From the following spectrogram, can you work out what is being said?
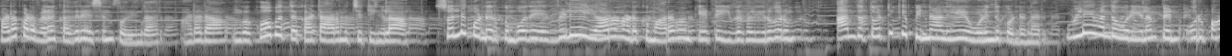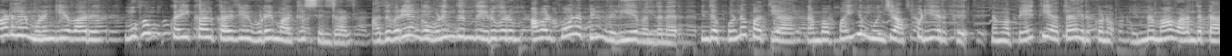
படப்படவென கதிரேசன் புரிந்தார் அடடா உங்க கோபத்தை காட்ட ஆரம்பிச்சிட்டீங்களா? சொல்லிக் கொண்டிருக்கும் போதே வெளியே யாரோ நடக்கும் அரவம் கேட்டு இவர்கள் இருவரும் அந்த தொட்டிக்கு பின்னாலேயே ஒளிந்து கொண்டனர். உள்ளே வந்த ஒரு இளம்பெண் ஒரு பாடலை முழங்கியவாறு முகம் கை கால் கழுவி உடை மாற்றி சென்றாள். அதுவரை அங்கு ஒளிந்திருந்த இருவரும் அவள் போன பின் வெளியே வந்தனர். இந்த பொண்ணை பாத்தியா? நம்ம பையன் மூஞ்சி அப்படியே இருக்கு. நம்ம பேத்தியா தான் இருக்கணும். என்னமா வளர்ந்துட்டா?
